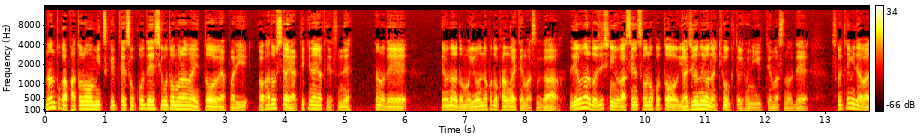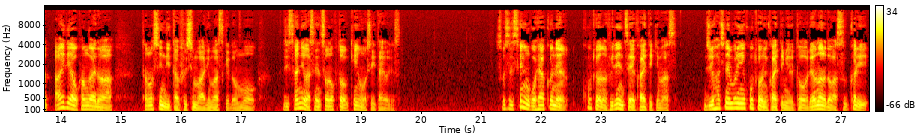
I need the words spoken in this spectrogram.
なんとかパトロンを見つけてそこで仕事をもらわないと、やっぱり画家としてはやっていけないわけですね。なので、レオナルドもいろんなことを考えてますが、レオナルド自身は戦争のことを野獣のような狂気というふうに言ってますので、そういった意味ではアイデアを考えるのは楽しんでいた節もありますけども、実際には戦争のことを嫌悪していたようです。そして1500年、故郷のフィレンツェへ帰ってきます。18年ぶりに故郷に帰ってみると、レオナルドはすっかり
